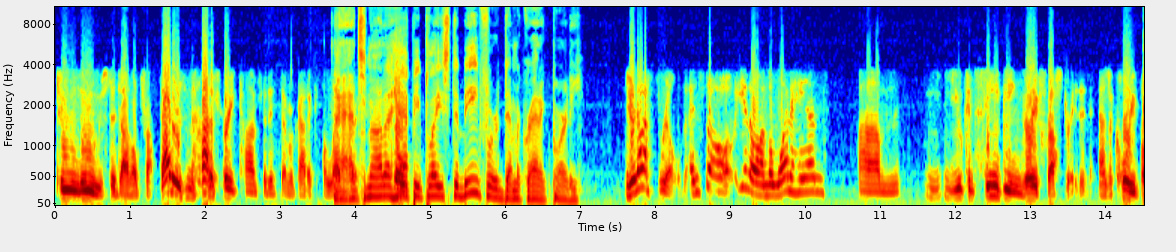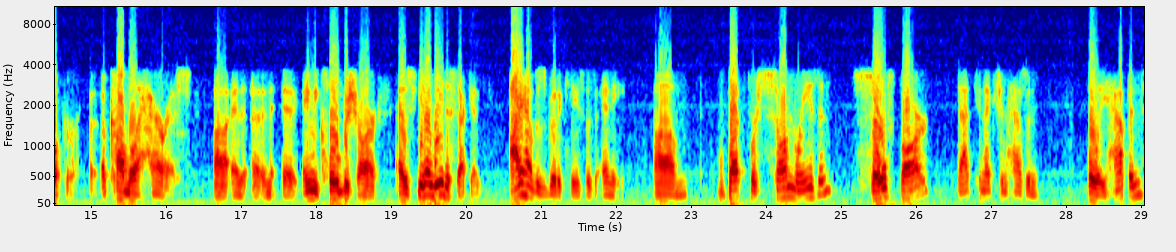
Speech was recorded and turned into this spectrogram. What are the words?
to lose to Donald Trump. That is not a very confident Democratic electorate. That's not a so, happy place to be for a Democratic Party. You're not thrilled. And so, you know, on the one hand, um, you could see being very frustrated as a Cory Booker, a Kamala Harris, uh, and, and uh, Amy Klobuchar as, you know, wait a second, I have as good a case as any. Um, but for some reason, so far, that connection hasn't fully happened.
